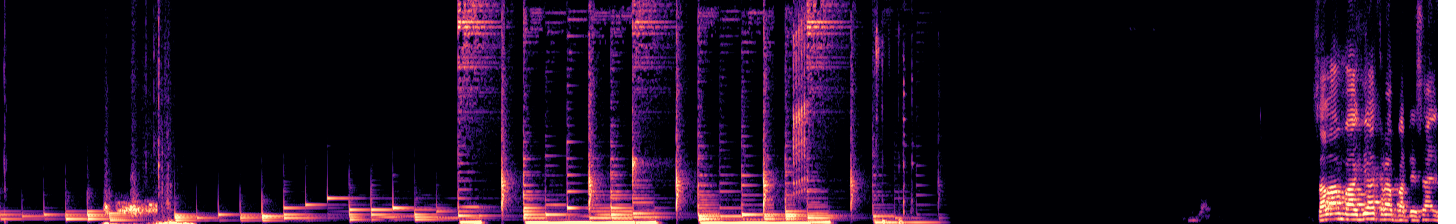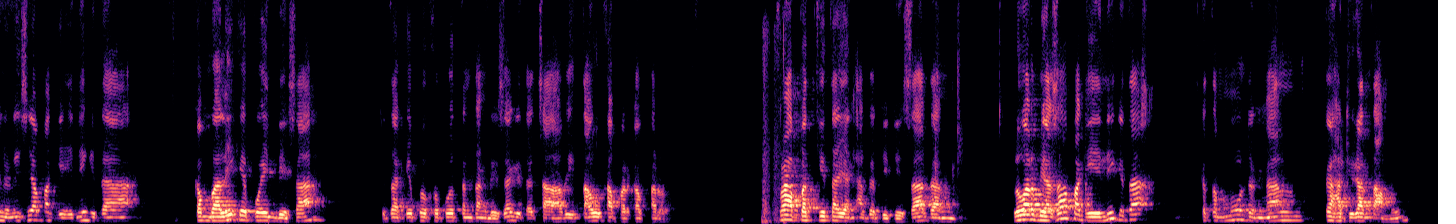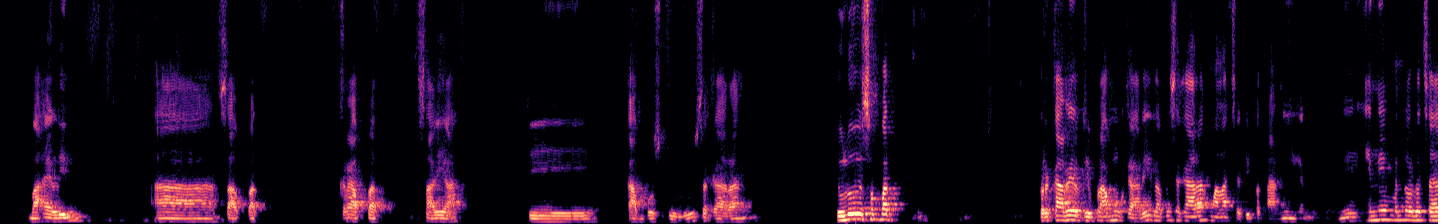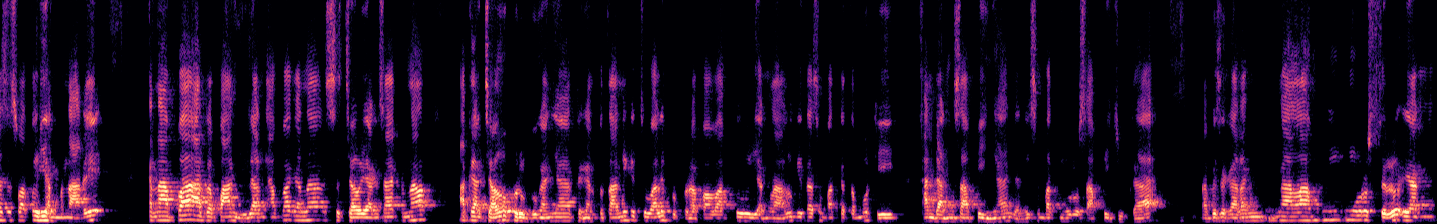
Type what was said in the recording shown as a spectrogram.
Salam bahagia kerabat desa Indonesia. Pagi ini kita kembali ke poin desa. Kita kepo-kepo tentang desa, kita cari tahu kabar-kabar kerabat kita yang ada di desa dan luar biasa pagi ini kita ketemu dengan kehadiran tamu Mbak Elin, uh, sahabat kerabat saya di kampus dulu, sekarang dulu sempat berkarir di pramugari tapi sekarang malah jadi petani kan. Ini ini menurut saya sesuatu yang menarik. Kenapa ada panggilan apa? Karena sejauh yang saya kenal agak jauh berhubungannya dengan petani kecuali beberapa waktu yang lalu kita sempat ketemu di kandang sapinya jadi sempat ngurus sapi juga tapi sekarang ngalah ngurus jeruk yang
